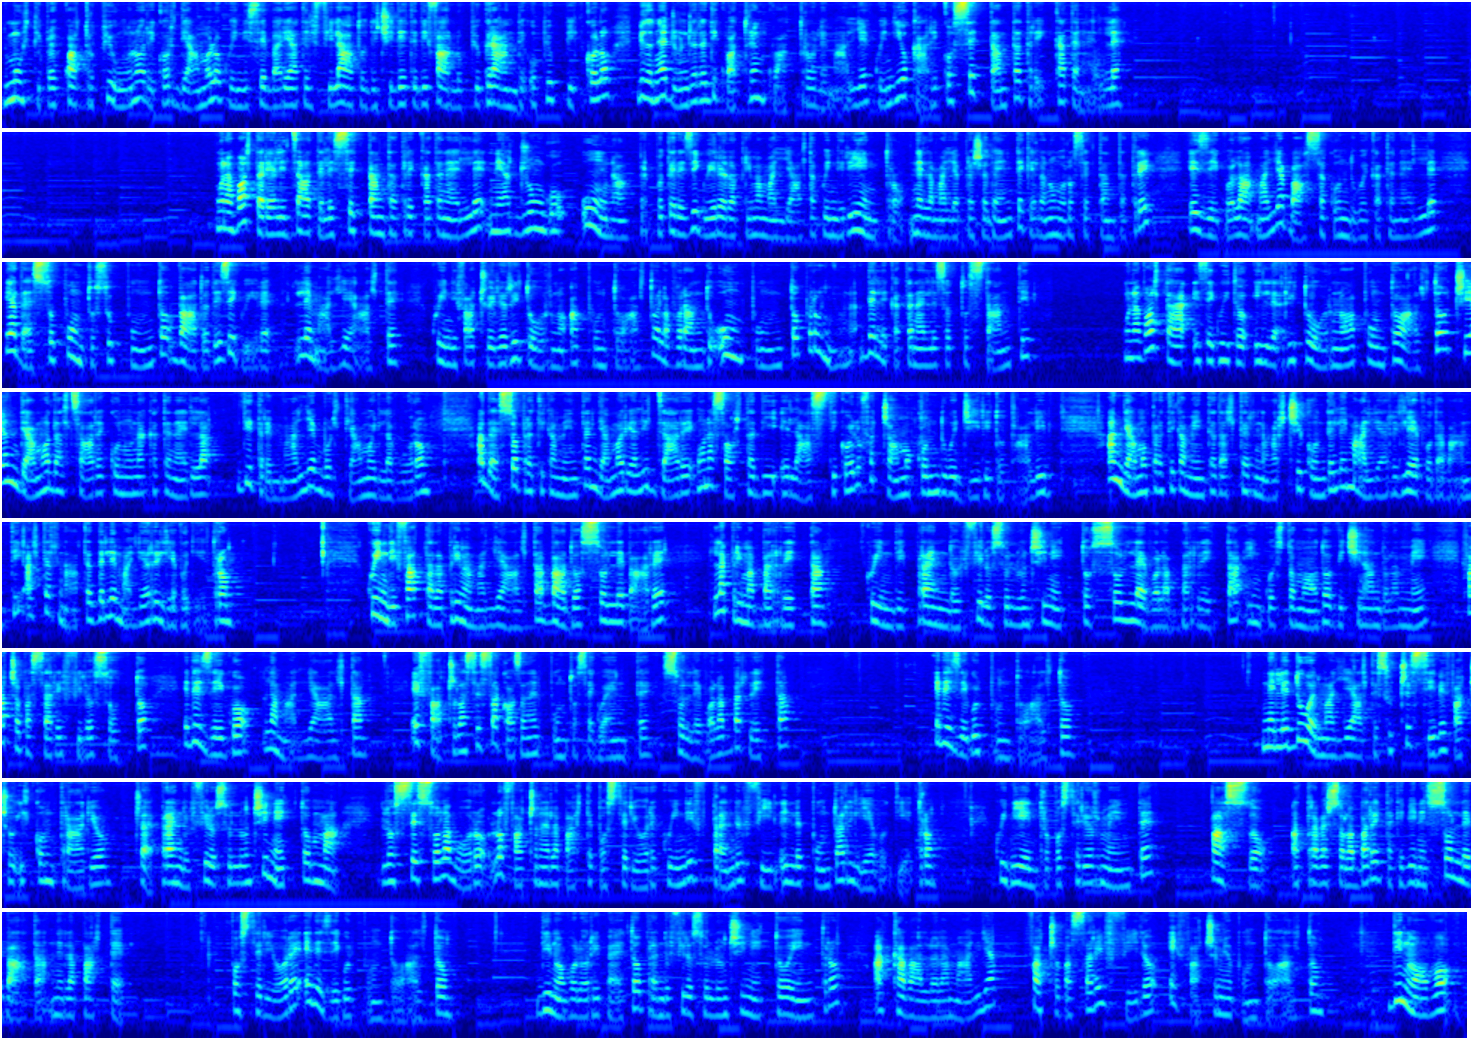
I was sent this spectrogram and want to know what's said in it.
il multiplo è 4 più 1, ricordiamolo, quindi se variate il filato decidete di farlo più grande o più piccolo, bisogna aggiungere di 4 in 4 le maglie, quindi io carico 73 catenelle. Una volta realizzate le 73 catenelle ne aggiungo una per poter eseguire la prima maglia alta, quindi rientro nella maglia precedente che è la numero 73, eseguo la maglia bassa con 2 catenelle e adesso punto su punto vado ad eseguire le maglie alte, quindi faccio il ritorno a punto alto lavorando un punto per ognuna delle catenelle sottostanti una volta eseguito il ritorno a punto alto ci andiamo ad alzare con una catenella di 3 maglie voltiamo il lavoro. Adesso praticamente andiamo a realizzare una sorta di elastico e lo facciamo con due giri totali. Andiamo praticamente ad alternarci con delle maglie a rilievo davanti alternate a delle maglie a rilievo dietro. Quindi fatta la prima maglia alta vado a sollevare la prima barretta quindi prendo il filo sull'uncinetto sollevo la barretta in questo modo avvicinandola a me faccio passare il filo sotto ed eseguo la maglia alta. E faccio la stessa cosa nel punto seguente. Sollevo la barretta ed eseguo il punto alto. Nelle due maglie alte successive faccio il contrario cioè prendo il filo sull'uncinetto ma lo stesso lavoro lo faccio nella parte posteriore quindi prendo il, filo, il punto a rilievo dietro. Quindi entro posteriormente passo attraverso la barretta che viene sollevata nella parte posteriore ed eseguo il punto alto. Di nuovo lo ripeto prendo il filo sull'uncinetto entro accavallo la maglia faccio passare il filo e faccio il mio punto alto. Di nuovo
